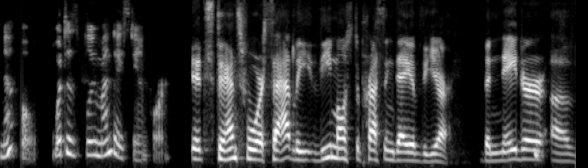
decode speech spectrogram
No. What does Blue Monday stand for? It stands for, sadly, the most depressing day of the year. The nadir of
